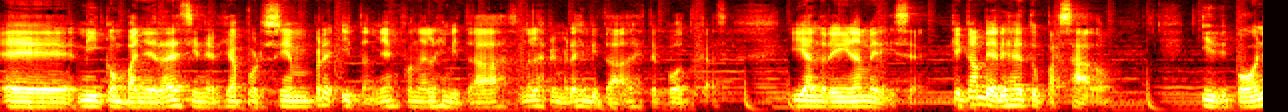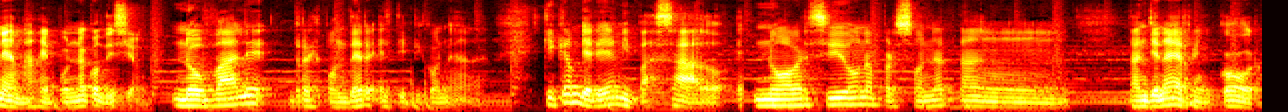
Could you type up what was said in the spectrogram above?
eh, mi compañera de Sinergia por siempre y también fue una de las invitadas, una de las primeras invitadas de este podcast. Y Andreina me dice, ¿qué cambiarías de tu pasado? Y pone, además, me pone una condición. No vale responder el típico nada. ¿Qué cambiaría de mi pasado? No haber sido una persona tan, tan llena de rencor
